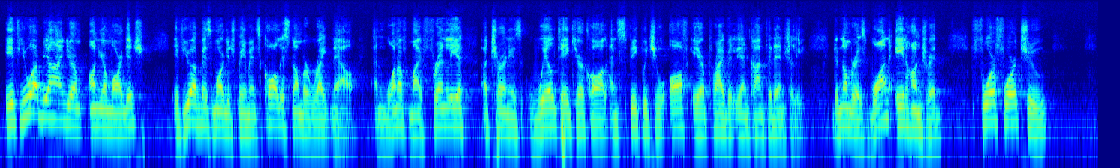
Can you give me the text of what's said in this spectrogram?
If you are behind your, on your mortgage, if you have missed mortgage payments, call this number right now. And one of my friendly attorneys will take your call and speak with you off air privately and confidentially. The number is 1 800 442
